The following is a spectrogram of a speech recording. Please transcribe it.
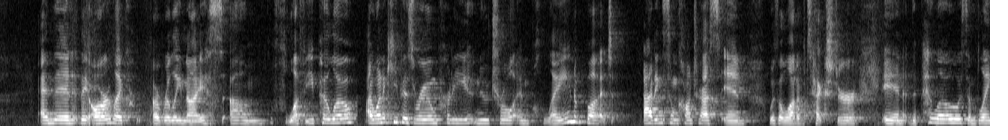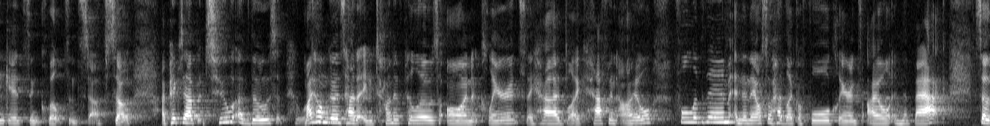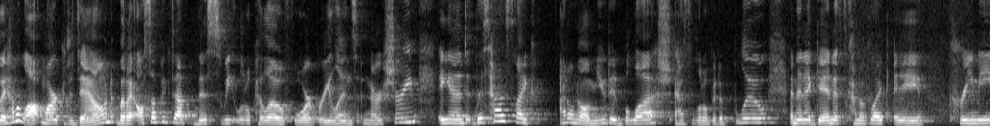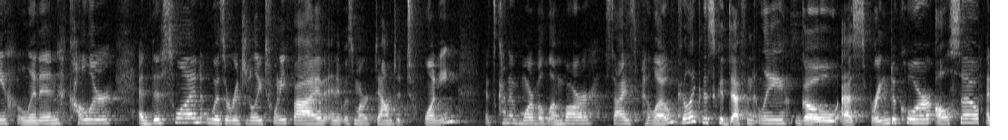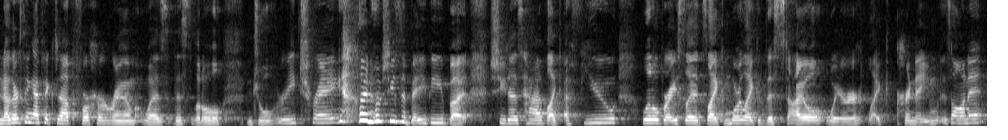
And then they are like a really nice um, fluffy pillow. I wanna keep his room pretty neutral and plain, but adding some contrast in with a lot of texture in the pillows and blankets and quilts and stuff. So I picked up two of those pillows. My Home Goods had a ton of pillows on clearance. They had like half an aisle full of them and then they also had like a full clearance aisle in the back. So they had a lot marked down, but I also picked up this sweet little pillow for Breland's nursery and this has like I don't know, a muted blush. Has a little bit of blue. And then again, it's kind of like a creamy linen color. And this one was originally 25 and it was marked down to 20. It's kind of more of a lumbar sized pillow. I feel like this could definitely go as spring decor also. Another thing I picked up for her room was this little jewelry tray. I know she's a baby, but she does have like a few little bracelets, like more like this style where like her name is on it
